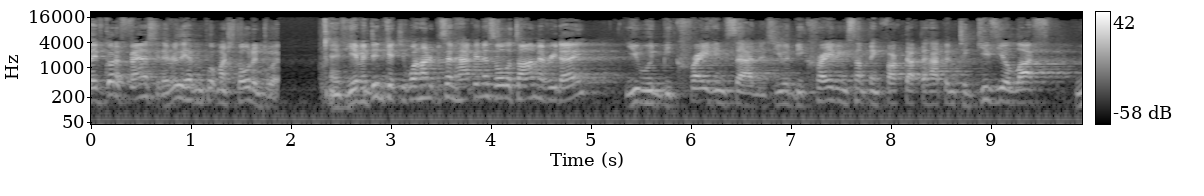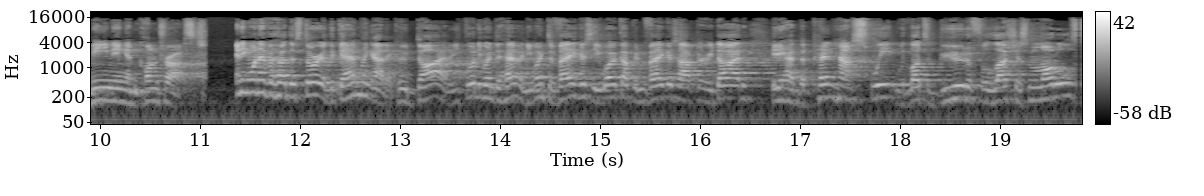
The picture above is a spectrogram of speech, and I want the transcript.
they've got a fantasy. They really haven't put much thought into it. And if you ever did get your 100% happiness all the time, every day, you would be craving sadness. You would be craving something fucked up to happen to give your life meaning and contrast. Anyone ever heard the story of the gambling addict who died? He thought he went to heaven. He went to Vegas. He woke up in Vegas after he died. He had the penthouse suite with lots of beautiful, luscious models.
